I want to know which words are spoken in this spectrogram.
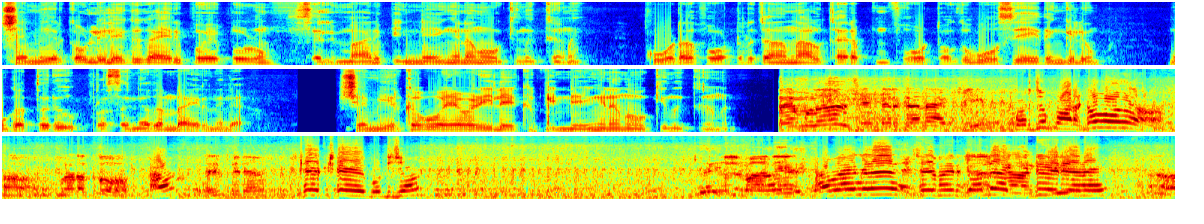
ഷമീർക്ക് ഉള്ളിലേക്ക് കയറിപ്പോയപ്പോഴും സൽമാൻ പിന്നെ ഇങ്ങനെ നോക്കി നിൽക്കുകയാണ് കൂടെ ഫോട്ടോ എടുക്കാൻ നിന്ന ആൾക്കാരൊപ്പം ഫോട്ടോക്ക് പോസ് ചെയ്തെങ്കിലും മുഖത്തൊരു പ്രസന്നത ഉണ്ടായിരുന്നില്ല. ഷമീർക്ക പോയ വഴിയിലേക്ക് പിന്നെ ഇങ്ങനെ നോക്കി നിൽക്കുകയാണ് നമ്മൾ ഷമീർ ഖാനാക്കി കുറച്ച് ആ വടക്കോ എന്തിനാ? കേട്ടേ പൊട്ടിച്ചോ. സൽമാന്? അപ്പൊ ഞങ്ങൾ ഷമീർ ഖാനെ ആക്കിട്ട് വരികയാണ്. ആ.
